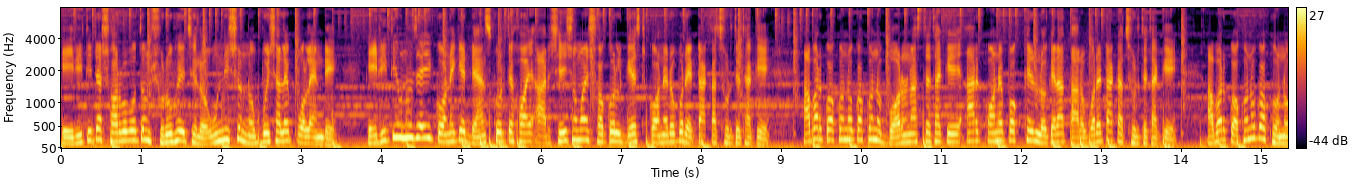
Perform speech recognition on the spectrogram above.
এই রীতিটা সর্বপ্রথম শুরু হয়েছিল উনিশশো নব্বই সালে পোল্যান্ডে। এই রীতি অনুযায়ী কনেকে ড্যান্স করতে হয় আর সেই সময় সকল গেস্ট কনের ওপরে টাকা ছুড়তে থাকে। আবার কখনো কখনো বড় নাচতে থাকে আর কনে পক্ষের লোকেরা তার উপরে টাকা ছুড়তে থাকে। আবার কখনো কখনো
